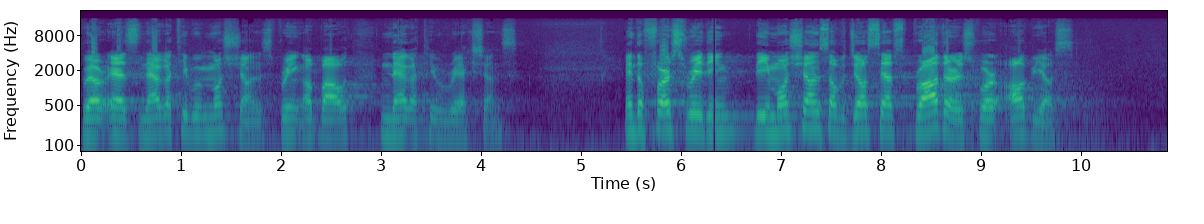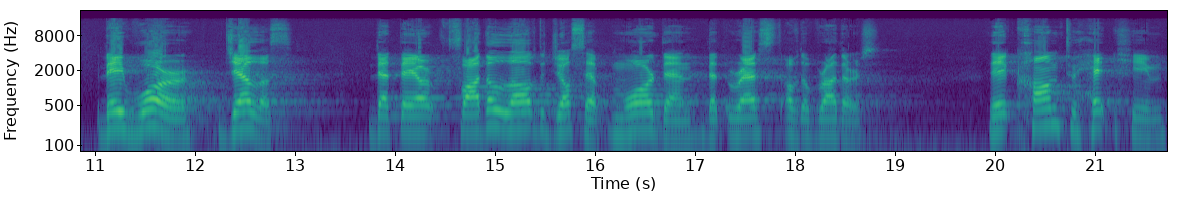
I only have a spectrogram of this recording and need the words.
whereas negative emotions bring about negative reactions. In the first reading, the emotions of Joseph's brothers were obvious. They were jealous that their father loved Joseph more than the rest of the brothers. They come to hate him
